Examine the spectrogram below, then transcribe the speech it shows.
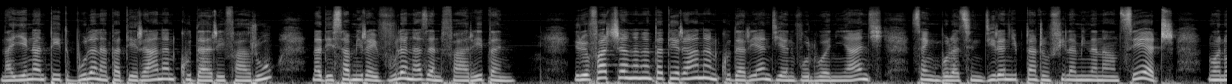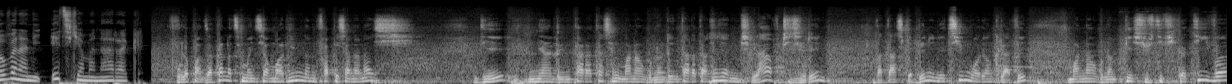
Nahena ny tetibola hanatanterahana ny Kodare faharoa na dia samy iray volana aza ny faharetany. Ireo faritra nanantanterahana ny Codare andiany voalohany ihany, saingy mbola tsy nidiran'ny mpitandro ny filaminana an-tsehatra no hanaovana ny hetsika manaraka. Volam-panjakana tsy maintsy hamarinina ny fampiasana anazy dia miandry ny taratasiny manangona an'ireny taratasy izany misy lavitra izy ireny, midadasika be ny any atsimo ary enclavé, manangona ny pièce justificative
